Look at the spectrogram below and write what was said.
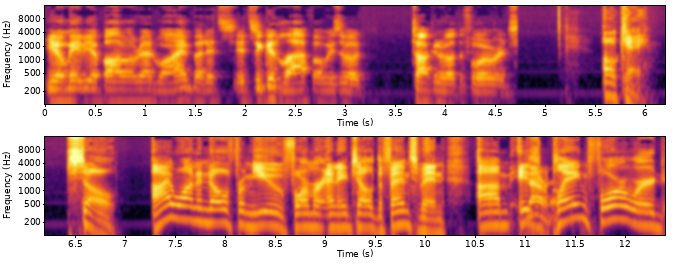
you know maybe a bottle of red wine, but it's it's a good laugh always about talking about the forwards. Okay, so I want to know from you, former NHL defenseman, um, is No. playing forward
